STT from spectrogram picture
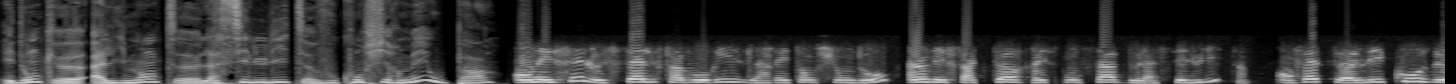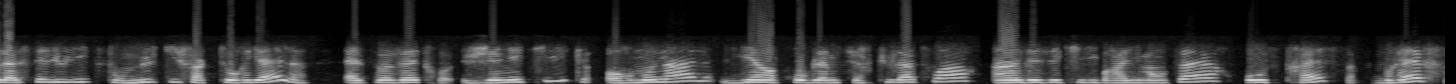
et donc euh, alimente euh, la cellulite. Vous confirmez ou pas? En effet, le sel favorise la rétention d'eau, un des facteurs responsables de la cellulite. En fait, euh, les causes de la cellulite sont multifactorielles. Elles peuvent être génétiques, hormonales, liées à un problème circulatoire, à un déséquilibre alimentaire, au stress. Bref,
